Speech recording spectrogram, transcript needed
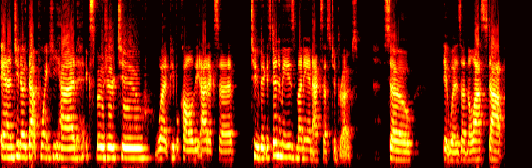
And, you know, at that point, he had exposure to what people call the addict's uh, two biggest enemies money and access to drugs. So it was on the last stop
